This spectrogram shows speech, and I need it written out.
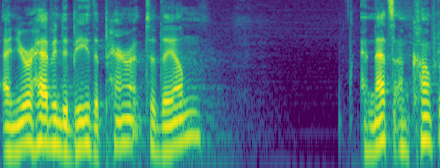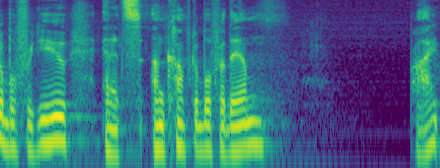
and you're having to be the parent to them. And that's uncomfortable for you and it's uncomfortable for them right?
